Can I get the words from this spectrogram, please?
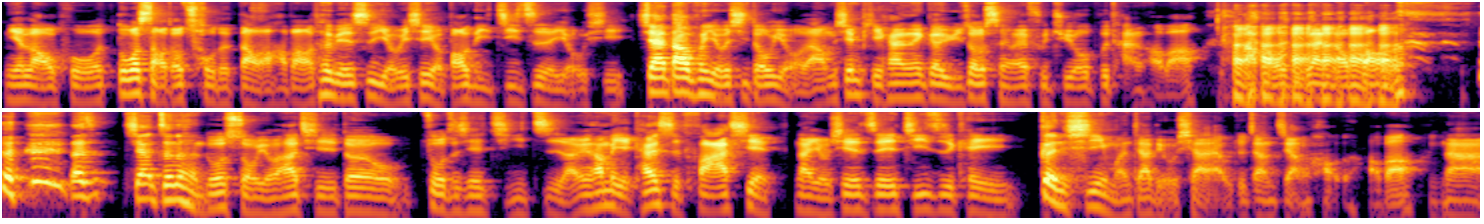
你的老婆多少都抽得到，好不好？特别是有一些有保底机制的游戏，现在大部分游戏都有啦。我们先撇开那个宇宙神 FGO 不谈，好不好？保底烂到爆了。但是现在真的很多手游，它其实都有做这些机制啊，因为他们也开始发现，那有些这些机制可以更吸引玩家留下来。我就这样讲好了，好不好？那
